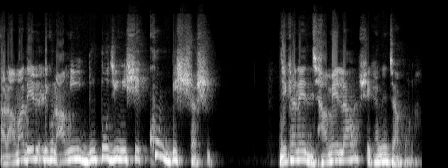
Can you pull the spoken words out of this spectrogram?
আর আমাদের, দেখুন, আমি দুটো জিনিসে খুব বিশ্বাসী। যেখানে ঝামেলা, সেখানে যাব না।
